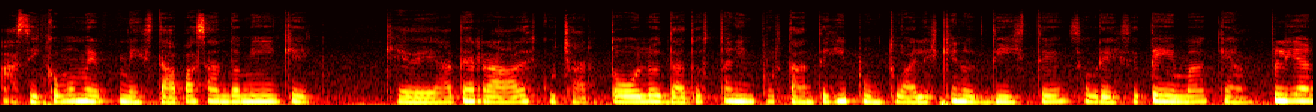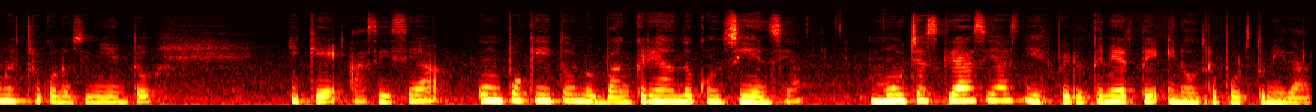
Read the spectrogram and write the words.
así como me, me está pasando a mí que quedé aterrada de escuchar todos los datos tan importantes y puntuales que nos diste sobre este tema, que amplían nuestro conocimiento y que así sea un poquito nos van creando conciencia. Muchas gracias y espero tenerte en otra oportunidad.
